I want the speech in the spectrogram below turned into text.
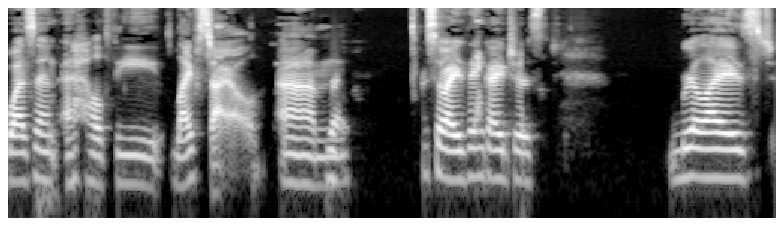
wasn't a healthy lifestyle um right so I think I just realized,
